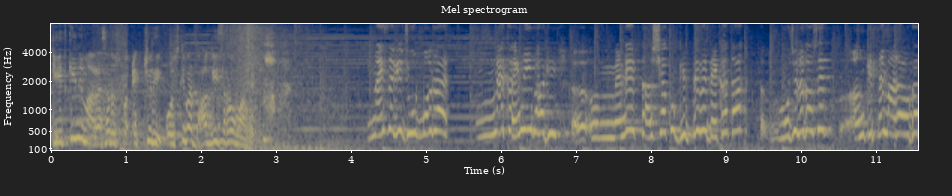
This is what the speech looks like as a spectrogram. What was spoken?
केतकी ने मारा है सर उसको एक्चुअली और उसके बाद भाग गई सर वो वहाँ से नहीं सर ये झूठ बोल रहा है। मैं कहीं नहीं भागी। मैंने ताशिया को गिरते हुए देखा था। मुझे लगा उसे अंकित ने मारा होगा।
